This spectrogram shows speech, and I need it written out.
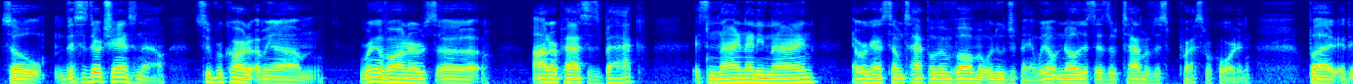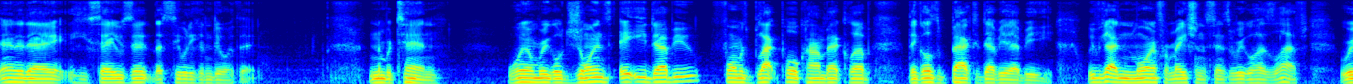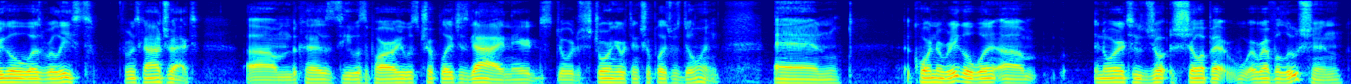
So this is their chance now. Supercard, I mean, um, Ring of Honor's uh, Honor Pass is back. It's nine ninety nine, and we're gonna have some type of involvement with New Japan. We don't know this as of time of this press recording, but at the end of the day, he saves it. Let's see what he can do with it. Number ten, William Regal joins AEW, forms Blackpool Combat Club, then goes back to WWE. We've gotten more information since Regal has left. Regal was released from his contract um, because he was a part. He was Triple H's guy, and they were destroying everything Triple H was doing. And according to Regal, um, in order to jo- show up at Revolution,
